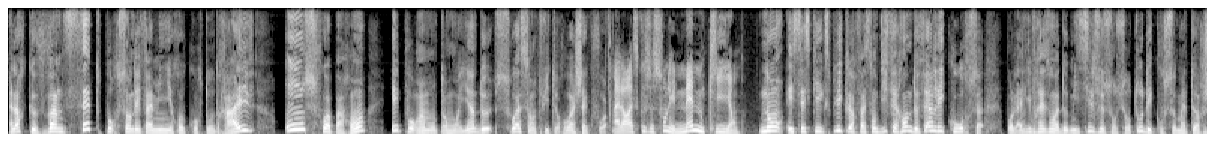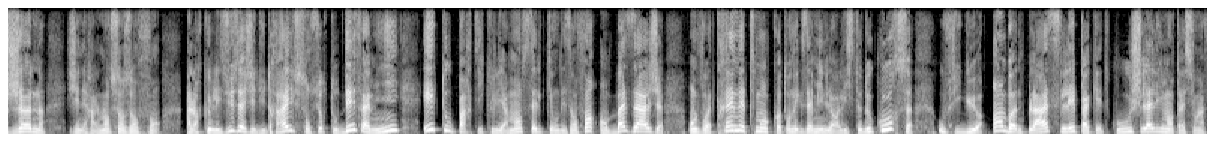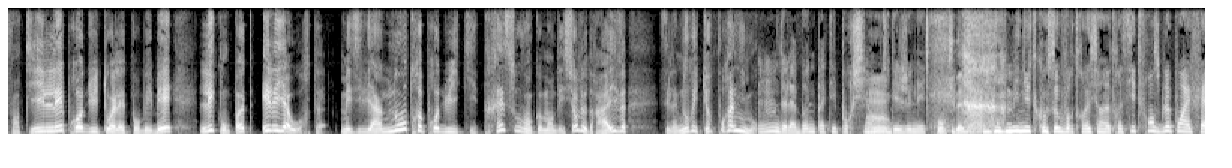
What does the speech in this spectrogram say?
alors que 27% des familles recourent au drive 11 fois par an et pour un montant moyen de 68 euros à chaque fois. Alors est-ce que ce sont les mêmes clients? Non, et c'est ce qui explique leur façon différente de faire les courses. Pour la livraison à domicile, ce sont surtout des consommateurs jeunes, généralement sans enfants, alors que les usagers du drive sont surtout des familles, et tout particulièrement celles qui ont des enfants en bas âge. On le voit très nettement quand on examine leur liste de courses, où figurent en bonne place les paquets de couches, l'alimentation infantile, les produits toilettes pour bébés, les compotes et les yaourts. Mais il y a un autre produit qui est très souvent commandé sur le drive. C'est la nourriture pour animaux. Mmh, de la bonne pâtée pour chien, mmh. petit déjeuner. Bon petit déjeuner. Minute conso que vous retrouvez sur notre site francebleu.fr.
